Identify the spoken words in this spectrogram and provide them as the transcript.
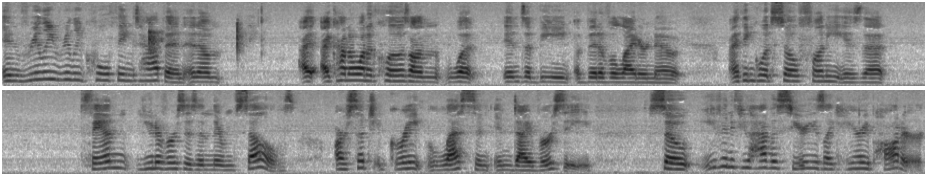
And really, really cool things happen. And um, I, I kind of want to close on what ends up being a bit of a lighter note. I think what's so funny is that fan universes in themselves are such a great lesson in diversity. So even if you have a series like Harry Potter,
